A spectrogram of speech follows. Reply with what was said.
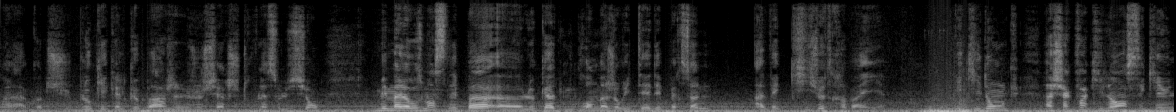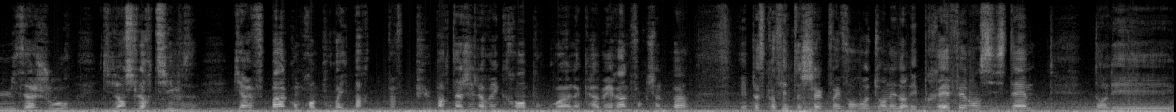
Voilà, quand je suis bloqué quelque part, je, cherche, je trouve la solution. Mais malheureusement, ce n'est pas euh, le cas d'une grande majorité des personnes avec qui je travaille et qui donc, à chaque fois qu'ils lancent et qu'il y a une mise à jour, qui lancent leur Teams, qui n'arrivent pas à comprendre pourquoi ils ne peuvent plus partager leur écran, pourquoi la caméra ne fonctionne pas. Et parce qu'en fait, à chaque fois, il faut retourner dans les préférences système, dans les,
